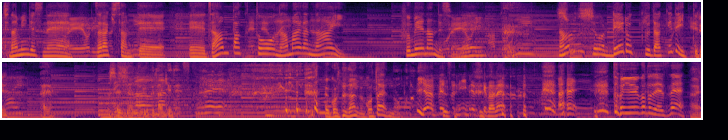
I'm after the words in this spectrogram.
ちなみにですねザラキさんって、えー残白刀名前がない不明なんですよね。えなんでしょう霊力だけで言ってる。ええ。生能力だけで これなんか答えんの？いや別にいいんですけどね。はい、ということでですね、はい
